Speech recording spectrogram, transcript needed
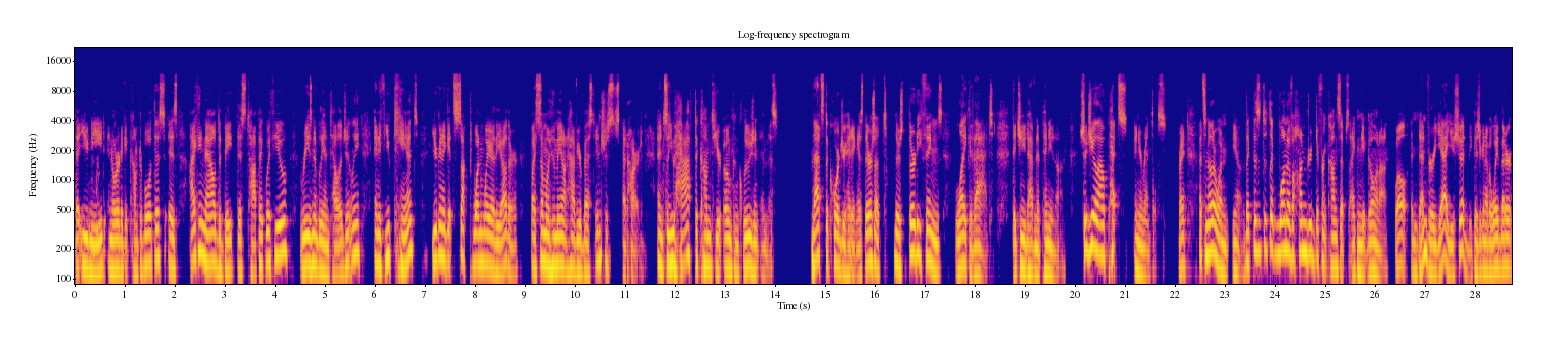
that you mm-hmm. need in order to get comfortable with this. Is I can now debate this topic with you reasonably intelligently, and if you can't, you're going to get sucked one way or the other by someone who may not have your best interests at heart. And so you have to come to your own conclusion in this. That's the chord you're hitting is there's a there's 30 things like that that you need to have an opinion on. Should you allow pets in your rentals? Right. That's another one, you know, like this is just like one of a hundred different concepts I can get going on. Well, in Denver, yeah, you should because you're to have a way better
